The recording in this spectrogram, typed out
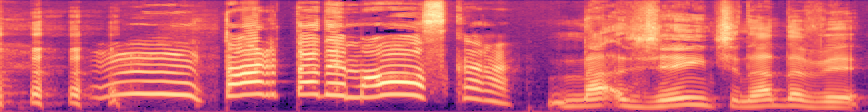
hum, torta de mosca! Na, gente, nada a ver.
